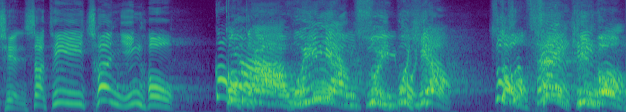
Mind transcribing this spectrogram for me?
臣前杀敌趁英豪，国家威名谁不晓？众卿天王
